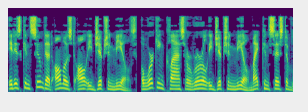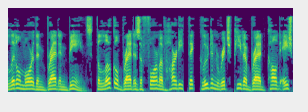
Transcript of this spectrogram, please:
It is consumed at almost all Egyptian meals. A working class or rural Egyptian meal might consist of little more than bread and beans. The local bread is a form of hearty, thick, gluten-rich pita bread called aish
